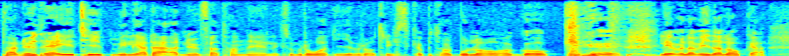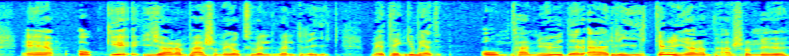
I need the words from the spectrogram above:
Per Nuder är ju typ miljardär nu för att han är liksom rådgivare åt riskkapitalbolag och lever la vida loca. Eh, och Göran Persson är ju också väldigt, väldigt rik. Men jag tänker mig att om Per Nuder är rikare än Göran Persson nu,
